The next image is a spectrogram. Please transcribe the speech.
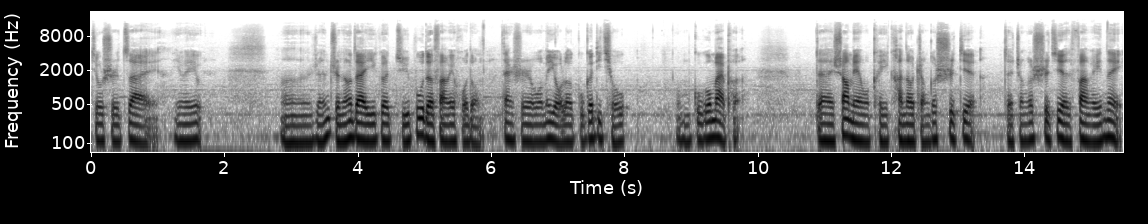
就是在因为。嗯，人只能在一个局部的范围活动，但是我们有了谷歌地球，我们 Google Map，在上面我可以看到整个世界，在整个世界范围内，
